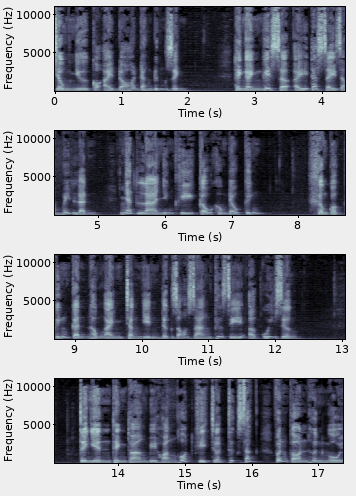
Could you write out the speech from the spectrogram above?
trông như có ai đó đang đứng rình. Hình ảnh gây sợ ấy đã xảy ra mấy lần, nhất là những khi cậu không đeo kính. Không có kính cận hồng ảnh chẳng nhìn được rõ ràng thứ gì ở cuối giường. Tuy nhiên thỉnh thoảng bị hoảng hốt khi chợt thức giấc vẫn còn hơn ngủ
